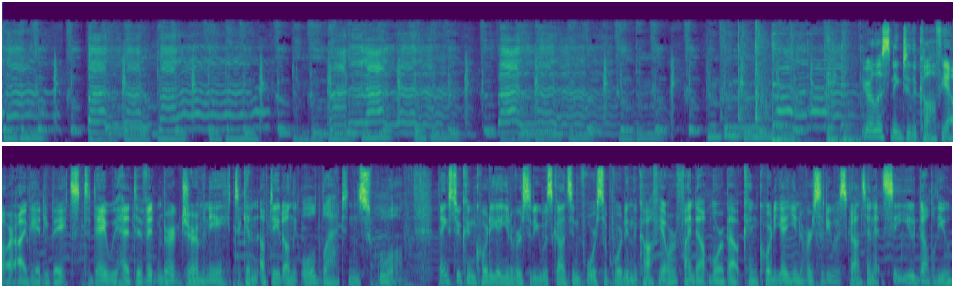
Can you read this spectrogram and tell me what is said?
You're listening to the Coffee Hour. I'm Andy Bates. Today we head to Wittenberg, Germany to get an update on the Old Latin School. Thanks to Concordia University Wisconsin for supporting the Coffee Hour. Find out more about Concordia University Wisconsin at cuw.edu.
